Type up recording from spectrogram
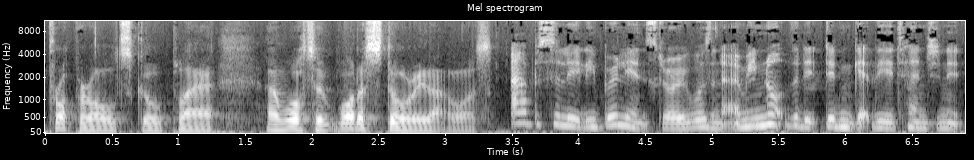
proper old school player, and what a what a story that was. Absolutely brilliant story, wasn't it? I mean, not that it didn't get the attention it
